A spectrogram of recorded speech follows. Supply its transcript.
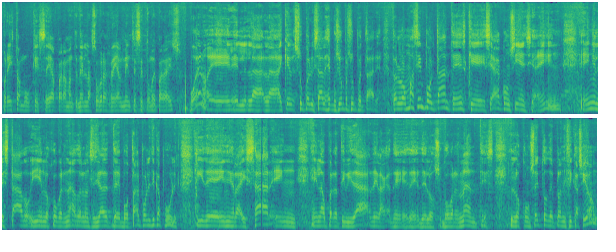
préstamo que sea para mantener las obras realmente se tome para eso. Bueno, hay que supervisar la ejecución presupuestaria, pero lo más importante es que se haga conciencia en, el Estado y en los gobernados de la necesidad de votar políticas públicas y de enraizar en, la operatividad de, la, de los gobernantes los conceptos de planificación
